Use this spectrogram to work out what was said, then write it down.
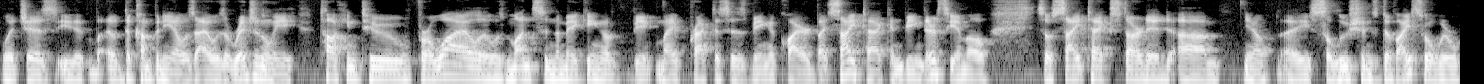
which is the company I was I was originally talking to for a while. It was months in the making of being my practices being acquired by Psytech and being their CMO. So Psytech started. Um, you know a solutions device where we're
